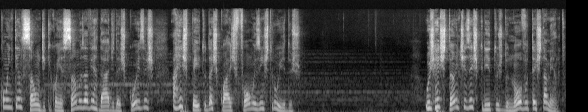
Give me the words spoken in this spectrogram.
com a intenção de que conheçamos a verdade das coisas a respeito das quais fomos instruídos. Os restantes escritos do Novo Testamento.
